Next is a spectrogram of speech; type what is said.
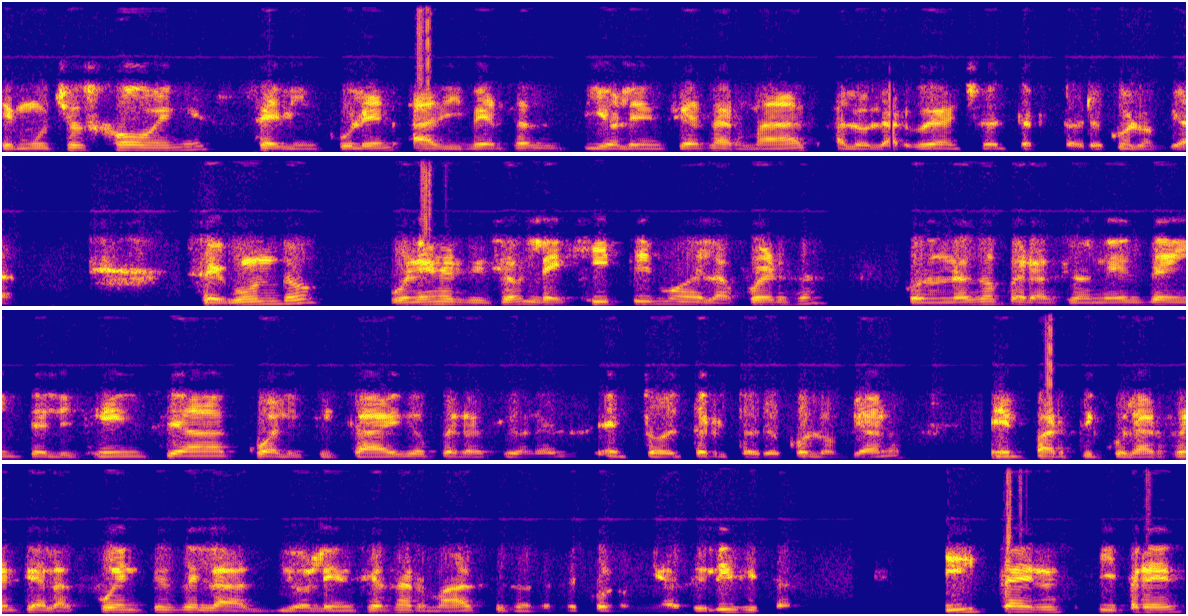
que muchos jóvenes se vinculen a diversas violencias armadas a lo largo y ancho del territorio colombiano. Segundo, un ejercicio legítimo de la fuerza con unas operaciones de inteligencia cualificada y de operaciones en todo el territorio colombiano, en particular frente a las fuentes de las violencias armadas que son las economías ilícitas. Y tres, y tres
